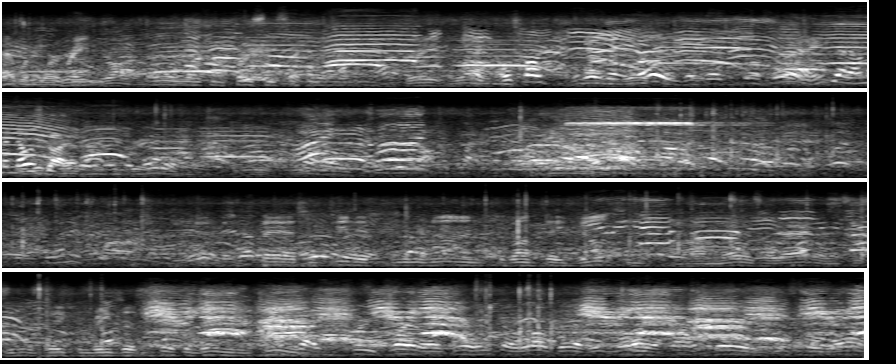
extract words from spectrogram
would work. Great run. That would work on first and second. Great run. Postcard? Yeah, he's got, I'm a nose guard. Pass intended for number nine, Devontae Johnson. On nose of that one. Completion brings up second down and ten. Free play right there. He's love that. He's going responsibility. He's gonna love it.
